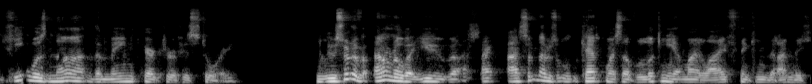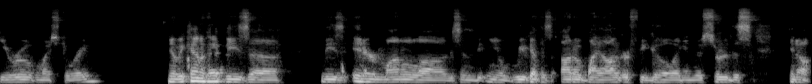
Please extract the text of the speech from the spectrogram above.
he was not the main character of his story. We sort of, I don't know about you, but I, I sometimes catch myself looking at my life thinking that I'm the hero of my story. You know, we kind of have these uh these inner monologues and you know, we've got this autobiography going, and there's sort of this, you know,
